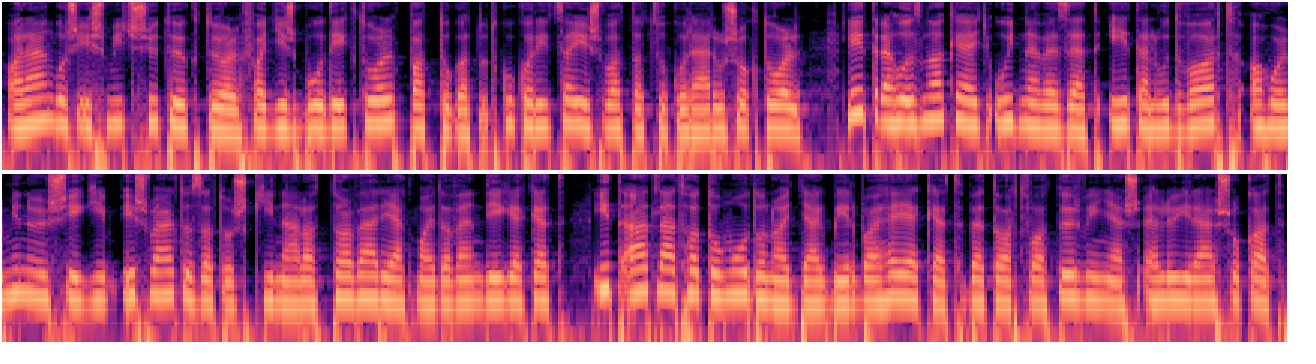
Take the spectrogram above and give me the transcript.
a lángos és mit sütőktől, fagyis bódéktól, pattogatott kukorica és vattacukorárusoktól. Létrehoznak egy úgynevezett ételudvart, ahol minőségi és változatos kínálattal várják majd a vendégeket. Itt átlátható módon adják bérbe a helyeket, betartva a törvényes előírásokat.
